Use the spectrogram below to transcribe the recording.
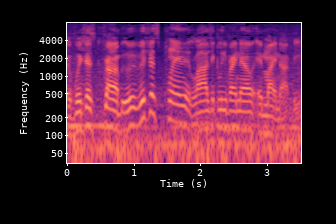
if we're just trying, if we're just playing it logically right now, it might not be.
